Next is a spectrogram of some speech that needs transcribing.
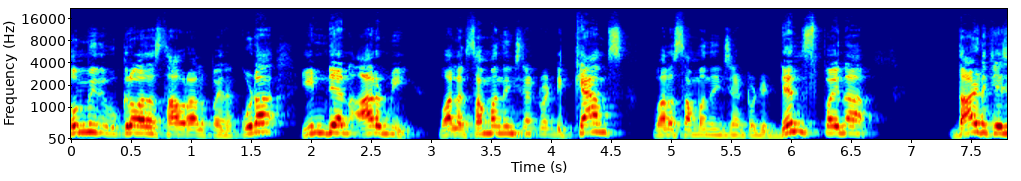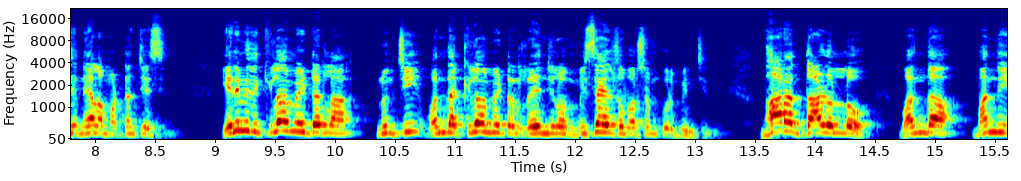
తొమ్మిది ఉగ్రవాద స్థావరాలపైన కూడా ఇండియన్ ఆర్మీ వాళ్ళకు సంబంధించినటువంటి క్యాంప్స్ వాళ్ళకు సంబంధించినటువంటి డెన్స్ పైన దాడి చేసి నేలమట్టం చేసింది. ఎనిమిది కిలోమీటర్ల నుంచి వంద కిలోమీటర్ల రేంజ్లో మిసైల్స్ వర్షం కురిపించింది. భారత్ దాడుల్లో వంద మంది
